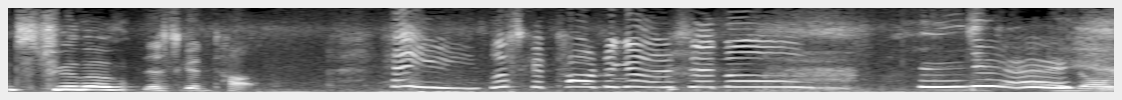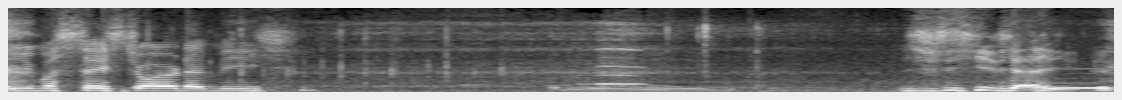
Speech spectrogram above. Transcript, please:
It's true though. Let's get top. Hey, let's get top together. No. Yay! No, you must stay stronger than me. What do you mean?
